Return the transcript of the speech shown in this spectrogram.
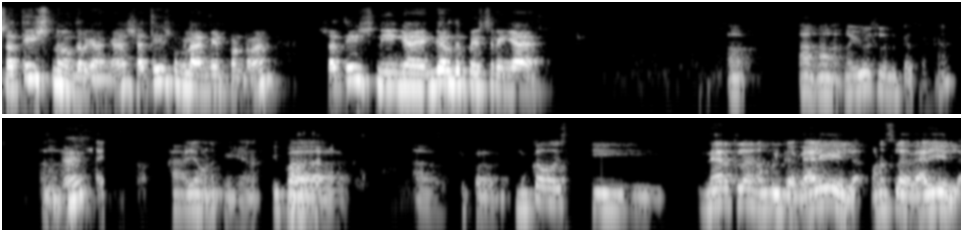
சதீஷ்னு வந்திருக்காங்க சதீஷ் உங்களை அன்மியூட் பண்றேன் சதீஷ் நீங்க எங்க இருந்து பேசுறீங்க? ஆ ஆ, நான் யூஎஸ்ல இருந்து பேசுறேங்க. ஐயா வணக்கம் ஐயா இப்ப இப்ப முக்காவாசி நேரத்துல நம்மளுக்கு வேலையே இல்ல. மனசுல வேலையே இல்ல.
